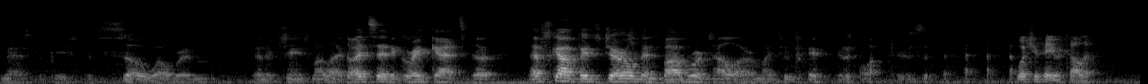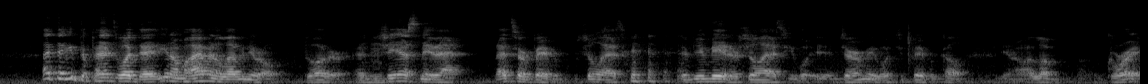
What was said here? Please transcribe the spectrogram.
masterpiece. It's so well written, and it changed my life. I'd say the Great Gatsby. Uh, F. Scott Fitzgerald and Bob Rotella are my two favorite authors. What's your favorite color? I think it depends what day. You know, I have an 11 year old daughter, and Mhm. she asked me that. That's her favorite. She'll ask if you meet her. She'll ask you, what, Jeremy, what's your favorite color? You know, I love gray.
